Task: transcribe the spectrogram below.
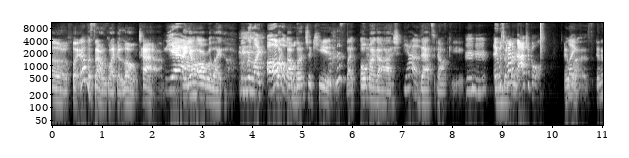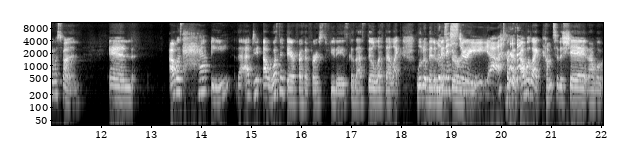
uh, forever sounds like a long time. yeah. And y'all all were like, we were like, "Oh, like a bunch of kids. like, oh my gosh, yeah." that's Donkey. hmm It was the kind of magical. It Like- was, and it was fun, and I was happy that I did. I wasn't there for the first few days because I still left that like little bit of The mystery. mystery, yeah. because I would like come to the shed and I would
